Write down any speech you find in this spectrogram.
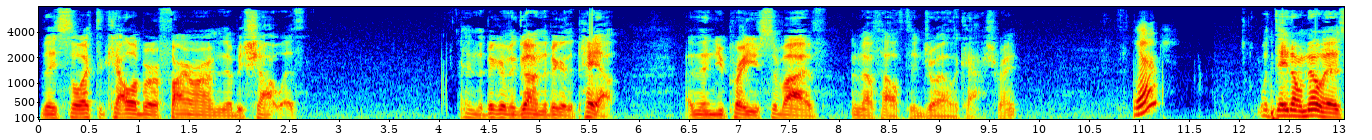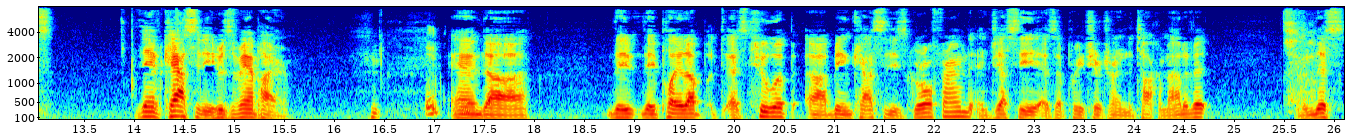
they select the caliber of firearm they'll be shot with, and the bigger the gun, the bigger the payout. And then you pray you survive enough health to enjoy all the cash, right? Yeah. What they don't know is they have Cassidy, who's a vampire, and uh, they they play it up as Tulip uh, being Cassidy's girlfriend, and Jesse as a preacher trying to talk him out of it. And this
